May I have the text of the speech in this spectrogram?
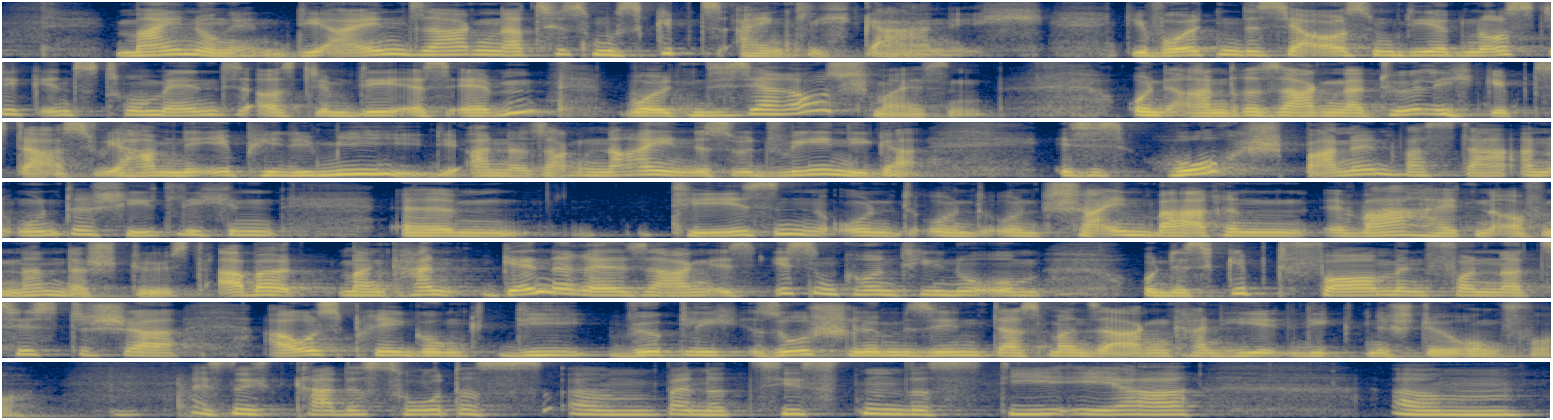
Meinungen. Die einen sagen, Narzissmus gibt es eigentlich gar nicht. Die wollten das ja aus dem Diagnostikinstrument, aus dem DSM, wollten sie es ja rausschmeißen. Und andere sagen, natürlich gibt es das. Wir haben eine Epidemie. Die anderen sagen, nein, es wird weniger. Es ist hochspannend, was da an unterschiedlichen ähm, Thesen und, und, und scheinbaren Wahrheiten aufeinanderstößt. Aber man kann generell sagen, es ist ein Kontinuum und es gibt Formen von narzisstischer Ausprägung, die wirklich so schlimm sind, dass man sagen kann, hier liegt eine Störung vor. Ist nicht gerade so, dass ähm, bei Narzissten, dass die eher ähm,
